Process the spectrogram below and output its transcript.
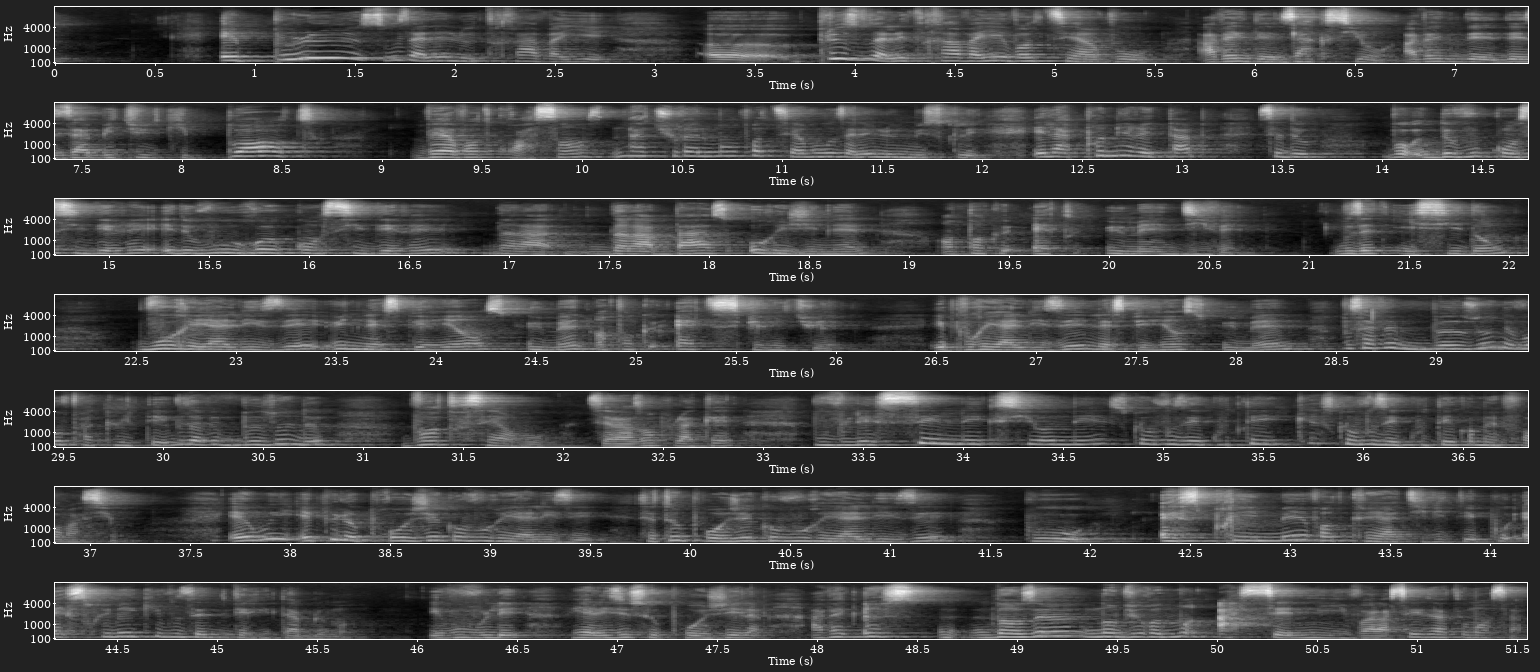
Et plus vous allez le travailler, euh, plus vous allez travailler votre cerveau avec des actions, avec des, habitudes qui portent vers votre croissance, naturellement, votre cerveau, vous allez le muscler. Et la première étape, c'est de, de vous considérer et de vous reconsidérer dans la, dans la base originelle en tant qu'être humain divin. Vous êtes ici donc vous réalisez une expérience humaine en tant qu'être spirituel. Et pour réaliser l'expérience humaine, vous avez besoin de vos facultés, vous avez besoin de votre cerveau. C'est la raison pour laquelle vous voulez sélectionner ce que vous écoutez. Qu'est-ce que vous écoutez comme information Et oui, et puis le projet que vous réalisez, c'est un projet que vous réalisez pour exprimer votre créativité, pour exprimer qui vous êtes véritablement. Et vous voulez réaliser ce projet-là avec dans un environnement assaini. Voilà, c'est exactement ça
